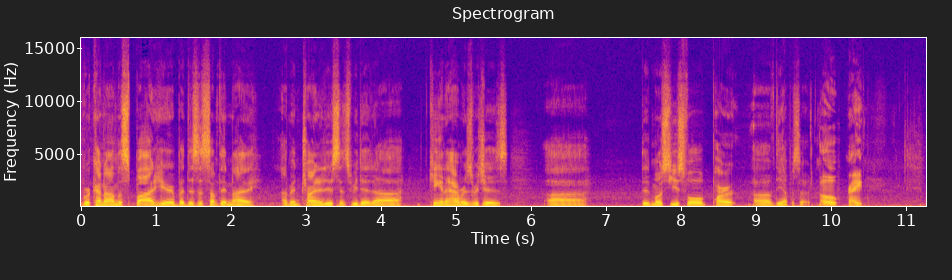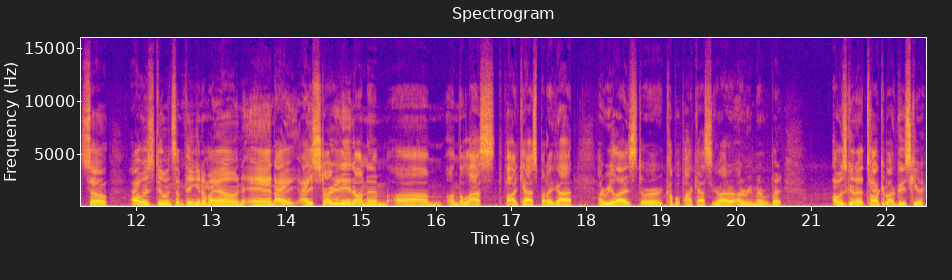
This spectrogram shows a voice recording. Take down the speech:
we're kind of on the spot here, but this is something I I've been trying to do since we did uh, King of the Hammers, which is uh, the most useful part of the episode. Oh, right. So I was doing some thinking on my own, and I, I started in on them um, on the last podcast, but I got I realized, or a couple podcasts ago, I don't, I don't remember, but I was gonna talk about Goose Gear,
